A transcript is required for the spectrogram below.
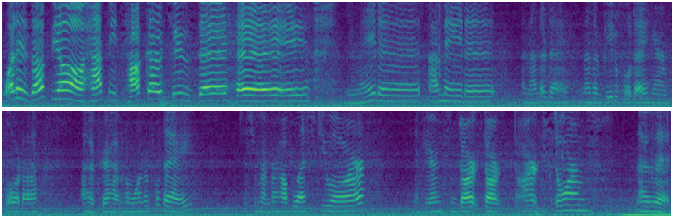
What is up, y'all? Happy Taco Tuesday. Hey, you made it. I made it. Another day, another beautiful day here in Florida. I hope you're having a wonderful day. Just remember how blessed you are. And if you're in some dark, dark, dark storms, know that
